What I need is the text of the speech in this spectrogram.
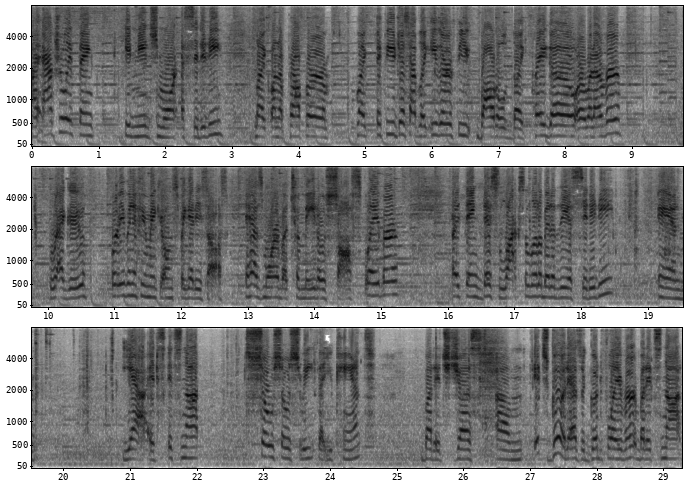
I actually think it needs more acidity, like on a proper, like if you just have like either if you bottled like Prego or whatever, ragu, or even if you make your own spaghetti sauce, it has more of a tomato sauce flavor. I think this lacks a little bit of the acidity, and yeah, it's it's not so so sweet that you can't but it's just um, it's good as a good flavor but it's not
